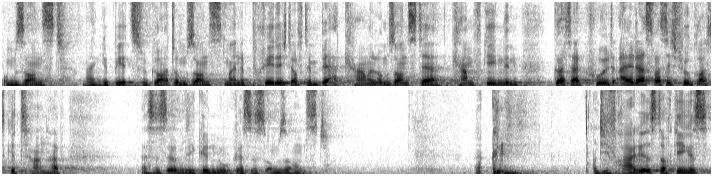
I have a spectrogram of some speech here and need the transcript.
Umsonst mein Gebet zu Gott, umsonst meine Predigt auf dem Berg Kamel, umsonst der Kampf gegen den Götterkult, all das, was ich für Gott getan habe, das ist irgendwie genug, es ist umsonst. Und die Frage ist doch, ging es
